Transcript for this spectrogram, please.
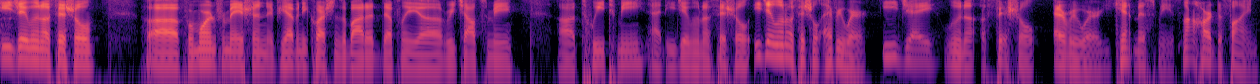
EJ Luna official. Uh, for more information, if you have any questions about it, definitely uh, reach out to me. Uh, tweet me at EJ Luna Official. EJ Luna Official everywhere. EJ Luna Official everywhere. You can't miss me. It's not hard to find.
